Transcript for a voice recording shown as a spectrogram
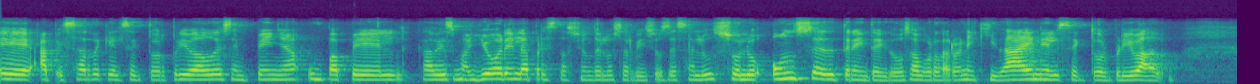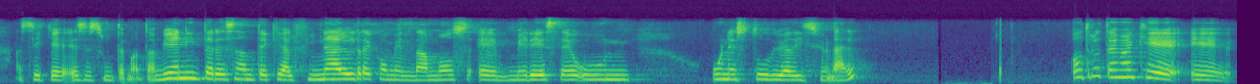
eh, a pesar de que el sector privado desempeña un papel cada vez mayor en la prestación de los servicios de salud, solo 11 de 32 abordaron equidad en el sector privado. Así que ese es un tema también interesante que al final recomendamos eh, merece un, un, estudio adicional. Otro tema que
